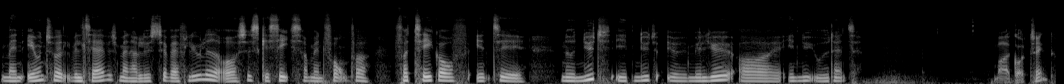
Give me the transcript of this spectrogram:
man eventuelt vil tage, hvis man har lyst til at være flyveleder, også skal ses som en form for, for take-off ind til noget nyt i et nyt øh, miljø og øh, en ny uddannelse. Meget godt tænkt.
